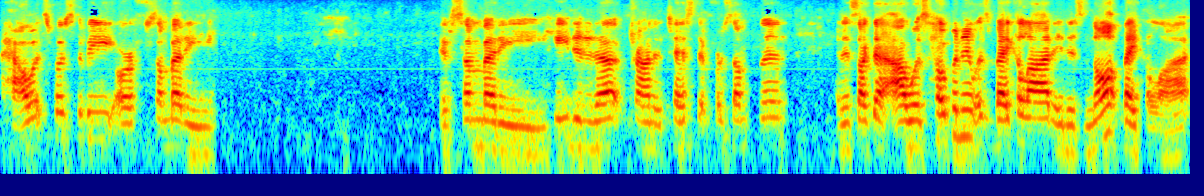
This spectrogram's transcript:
how it's supposed to be or if somebody if somebody heated it up trying to test it for something and it's like that. I was hoping it was Bakelite. It is not Bakelite.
